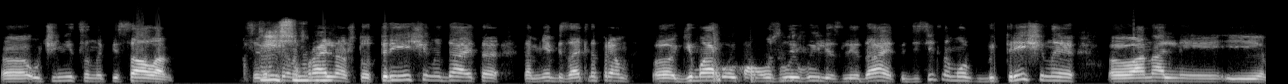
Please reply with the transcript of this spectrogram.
э, ученица, написала, Совершенно трещины. правильно, что трещины, да, это там не обязательно прям э, геморрой, там узлы вылезли, да, это действительно могут быть трещины э, анальные и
